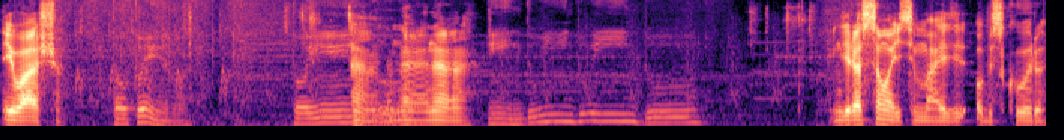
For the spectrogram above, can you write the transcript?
eu acho. Então eu tô indo. Tô indo. Ah, não, não. Indo, indo, indo. Em direção a esse mais obscuro.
